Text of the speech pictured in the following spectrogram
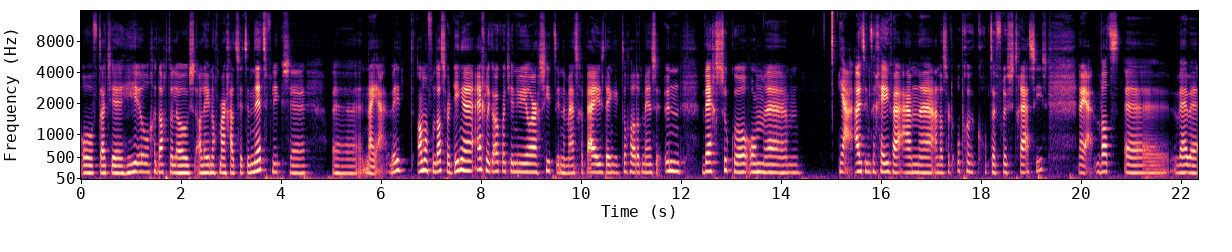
Of dat je heel gedachteloos alleen nog maar gaat zitten Netflixen. nou ja, weet allemaal van dat soort dingen. Eigenlijk ook wat je nu heel erg ziet in de maatschappij is denk ik toch wel dat mensen een weg zoeken om ehm, ja, uiting te geven aan, aan dat soort opgekropte frustraties. Nou ja, wat, uh, we hebben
